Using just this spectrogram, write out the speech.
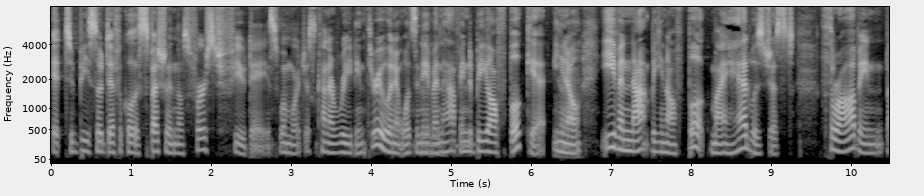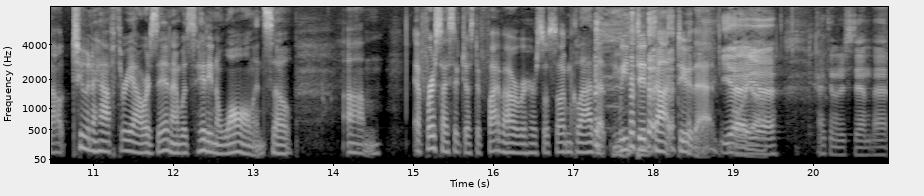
it to be so difficult, especially in those first few days when we're just kind of reading through, and it wasn't even having to be off book yet. You know, even not being off book, my head was just throbbing. About two and a half, three hours in, I was hitting a wall, and so um, at first I suggested five hour rehearsal. So I'm glad that we did not do that. Yeah, Oh, yeah. yeah. I can understand that.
